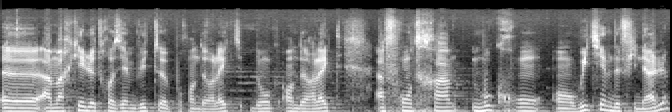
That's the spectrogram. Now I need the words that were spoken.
euh, a marqué le troisième but pour Anderlecht. Donc Anderlecht affrontera Moucron en huitième de finale.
